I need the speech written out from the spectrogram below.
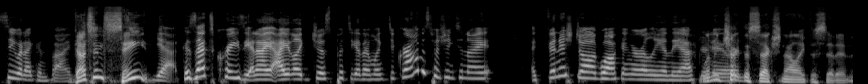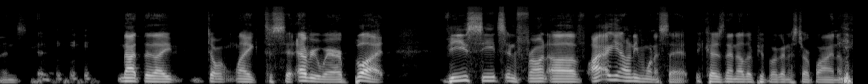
see what I can find. That's insane. yeah, because that's crazy. And I I like just put together. I'm like Degrom is pitching tonight. I finished dog walking early in the afternoon. Let me check the section I like to sit in, and eh, not that I don't like to sit everywhere, but these seats in front of I, I don't even want to say it because then other people are going to start buying them.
